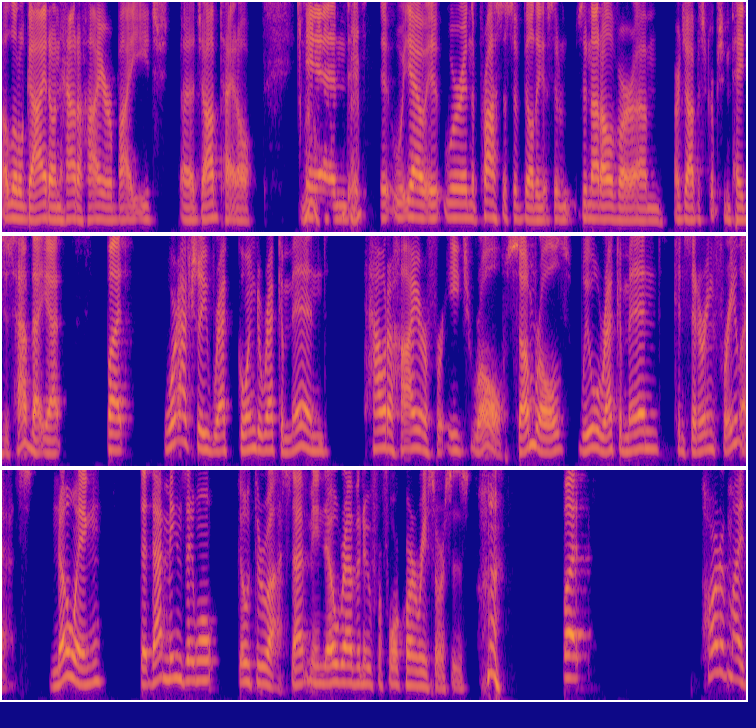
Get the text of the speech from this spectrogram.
a little guide on how to hire by each uh, job title, Oh, and okay. it's it, yeah, it, we're in the process of building it. So so not all of our um our job description pages have that yet, but we're actually rec- going to recommend how to hire for each role. Some roles we will recommend considering freelance, knowing that that means they won't go through us. That means no revenue for Four Corner Resources. Huh. But part of my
